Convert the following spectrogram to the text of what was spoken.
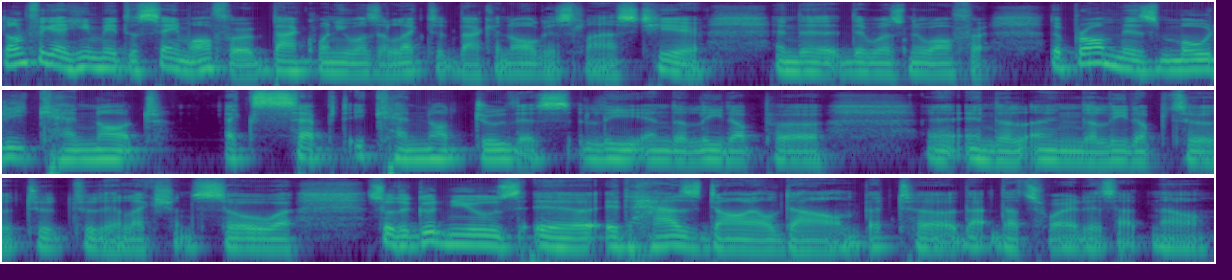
Don't forget he made the same offer back when he was elected back in August last year, and the, there was no offer. The problem is Modi cannot accept it cannot do this in the lead up uh, in the in the lead up to, to, to the elections. So uh, so the good news uh, it has dialed down, but uh, that that's where it is at now.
